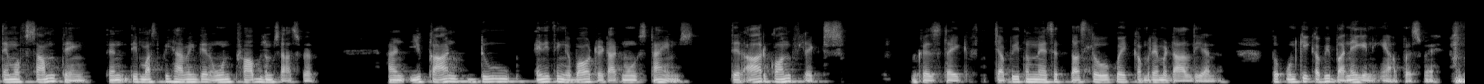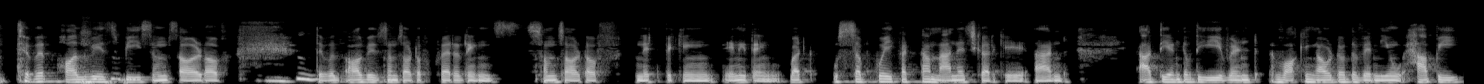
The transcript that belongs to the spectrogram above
them of something, then they must be having their own problems as well. And you can't do anything about it at most times. There are conflicts. Because like जब भी तुमने ऐसे दस लोगों को एक कमरे में डाल दिया ना तो उनकी कभी बनेगी नहीं आपस में। इकट्ठा मैनेज करके and at the of the event walking out of the venue happy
